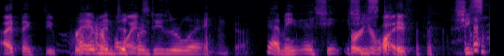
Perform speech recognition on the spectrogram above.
I think you've I proven am our indifferent point. either way. Okay. Yeah, I mean, uh, she For she your sta- wife. She st-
